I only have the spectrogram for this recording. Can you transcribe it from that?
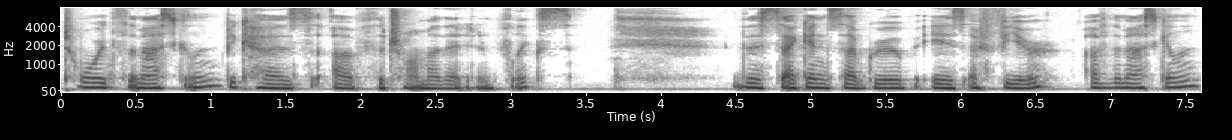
towards the masculine because of the trauma that it inflicts. The second subgroup is a fear of the masculine,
